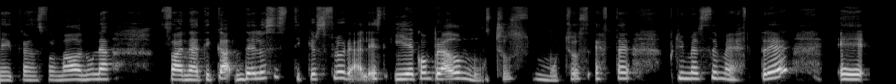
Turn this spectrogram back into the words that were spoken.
he transformado en una fanática de los stickers florales y he comprado muchos, muchos este primer semestre. Eh,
